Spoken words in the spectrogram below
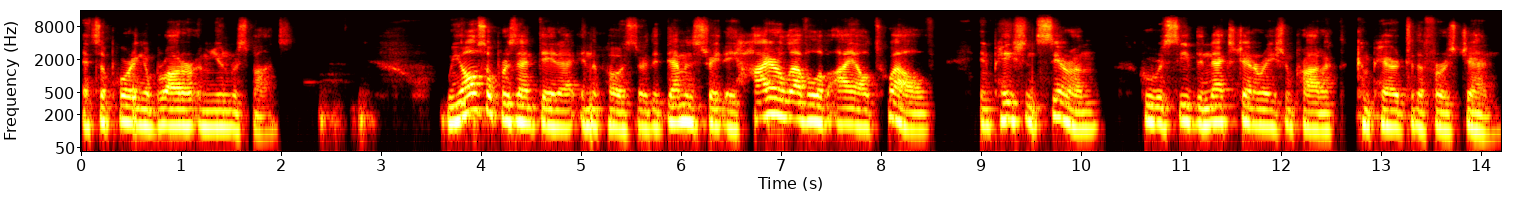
at supporting a broader immune response. We also present data in the poster that demonstrate a higher level of IL-12 in patients' serum who received the next generation product compared to the first gen.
